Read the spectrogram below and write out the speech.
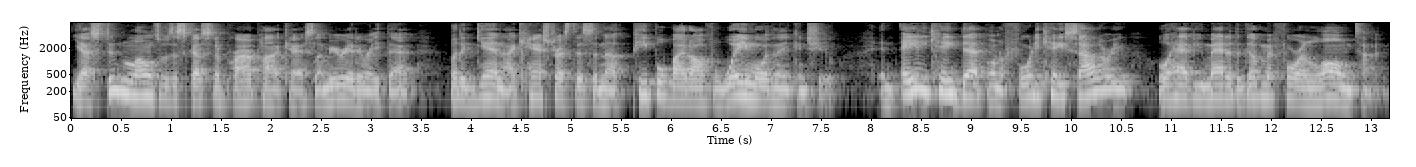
Yeah, student loans was discussed in a prior podcast. Let me reiterate that. But again, I can't stress this enough. People bite off way more than they can chew. An 80k debt on a 40k salary will have you mad at the government for a long time.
